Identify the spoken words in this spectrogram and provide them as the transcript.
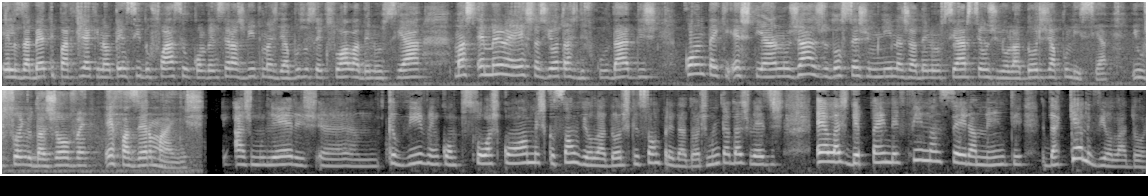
Elizabeth partilha que não tem sido fácil convencer as vítimas de abuso sexual a denunciar, mas em meio a estas e outras dificuldades, conta que este ano já ajudou seis meninas a denunciar seus violadores à polícia. E o sonho da jovem é fazer mais as mulheres eh, que vivem com pessoas, com homens que são violadores, que são predadores, muitas das vezes elas dependem financeiramente daquele violador.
